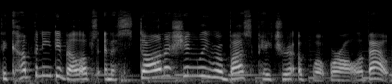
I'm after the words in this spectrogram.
the company develops an astonishingly robust picture of what we're all about.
